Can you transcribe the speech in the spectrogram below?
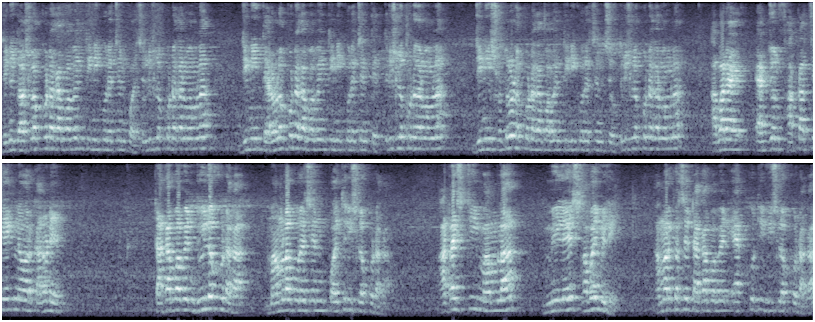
যিনি দশ লক্ষ টাকা পাবেন, তিনি করেছেন পঁয়তাল্লিশ লক্ষ টাকার মামলা। যিনি তেরো লক্ষ টাকা পাবেন, তিনি করেছেন তেত্রিশ লক্ষ টাকার মামলা। যিনি সতেরো লক্ষ টাকা পাবেন, তিনি করেছেন চৌত্রিশ লক্ষ টাকার মামলা। আবার এক- একজন ফাঁকা চেক নেওয়ার কারণে টাকা পাবেন দুই লক্ষ টাকা, মামলা করেছেন পঁয়ত্রিশ লক্ষ টাকা। আঠাশটি মামলা মিলে সবাই মিলে আমার কাছে টাকা পাবেন এক কোটি বিশ লক্ষ টাকা,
